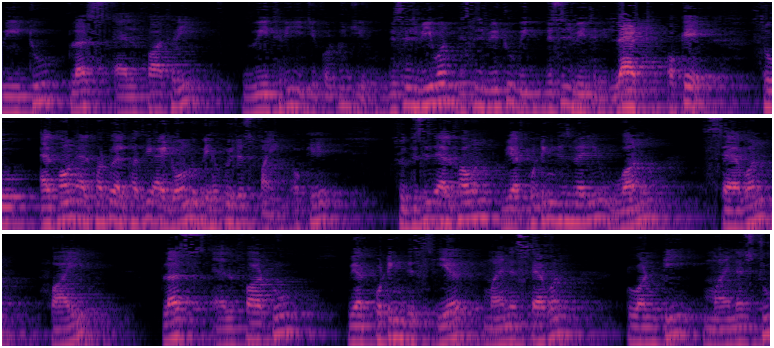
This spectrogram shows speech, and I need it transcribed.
V2 plus alpha 3 V3 is equal to 0. This is V1, this is V2, v, this is V3. Let. Okay. So alpha 1, alpha 2, alpha 3 I don't know we have to just find. Okay. So this is alpha 1 we are putting this value 1 7 5 plus alpha 2 we are putting this here minus 7 20 minus 2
